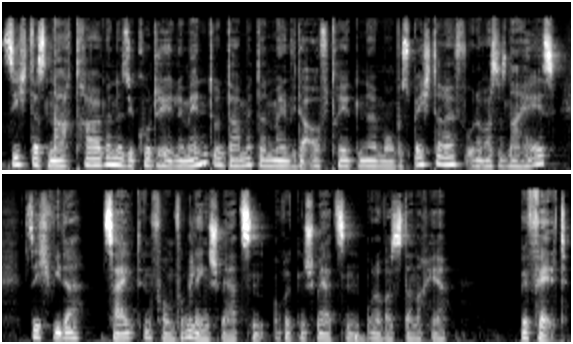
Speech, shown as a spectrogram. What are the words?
sich das nachtragende psychotische Element und damit dann mein wieder auftretender Morbus Bechterew oder was es nachher ist, sich wieder zeigt in Form von Gelenkschmerzen, Rückenschmerzen oder was es dann nachher befällt.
